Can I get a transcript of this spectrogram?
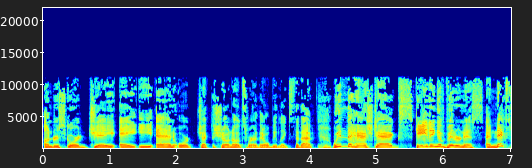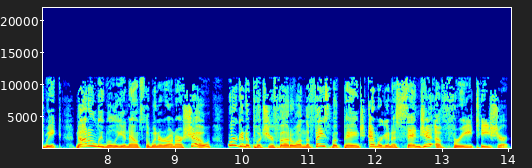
underscore J-A-E-N or check the show notes where there will be links to that with the hashtag scathing of bitterness. And next week, not only will we announce the winner on our show, we're going to put your photo on the Facebook page and we're going to send you a free t-shirt.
